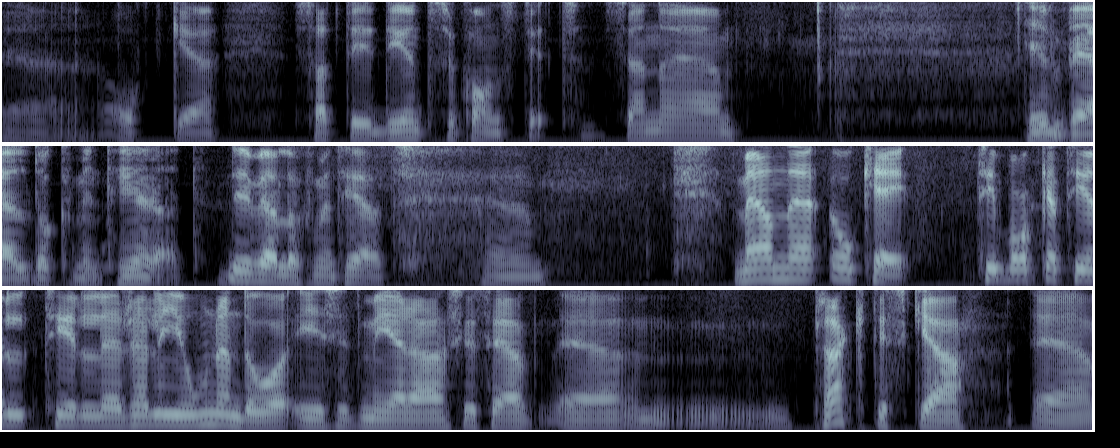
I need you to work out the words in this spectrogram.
Eh, och, eh, så att det, det är ju inte så konstigt. Sen eh, Det är väl dokumenterat. det är väl dokumenterat. Eh, Men eh, okej, tillbaka till, till religionen då i sitt mera, ska säga, eh, praktiska eh,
